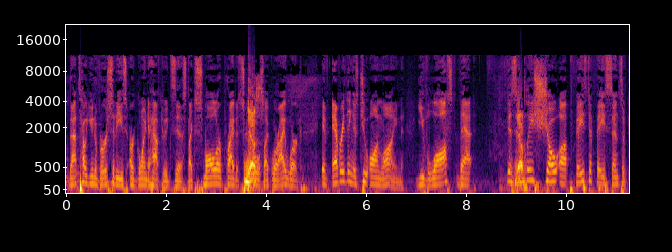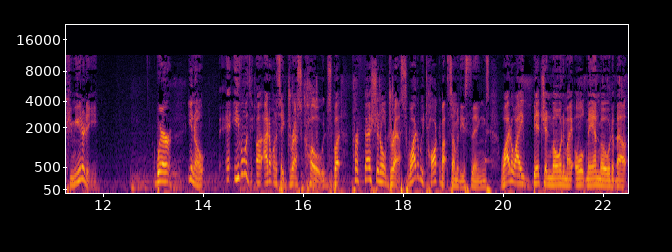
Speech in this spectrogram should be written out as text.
that's how universities are going to have to exist, like smaller private schools, Yes. like where I work. If everything is too online, you've lost that physically show up face to face sense of community where you know even with uh, I don't want to say dress codes, but professional dress. Why do we talk about some of these things? Why do I bitch and moan in my old man mode about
